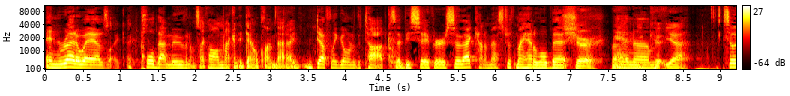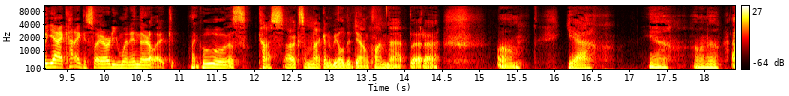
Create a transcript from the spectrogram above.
And right away, I was like, I pulled that move, and I was like, oh, I'm not going to down climb that. I definitely go into the top because that'd be safer. So that kind of messed with my head a little bit. Sure. Right. And, um, could- yeah. So yeah, I kind of guess I already went in there like like ooh this kind of sucks. I'm not going to be able to down climb that, but uh, um, yeah, yeah. I don't know. I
